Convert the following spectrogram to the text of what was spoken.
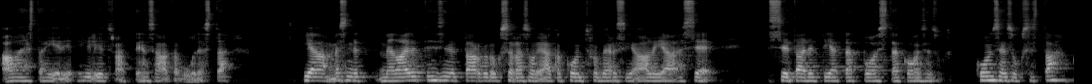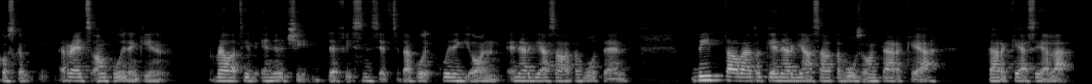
alhaista hiilihydraattien saatavuudesta. Ja me, sinne, me laitettiin sinne tarkoituksella, se oli aika kontroversiaali ja se, se taidettiin jättää pois sitä konsensuksesta, koska REDS on kuitenkin relative energy deficiency, että sitä kuitenkin on energiasaatavuuteen viittaava ja toki energian saatavuus on tärkeä, tärkeä siellä,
